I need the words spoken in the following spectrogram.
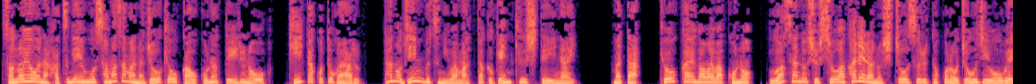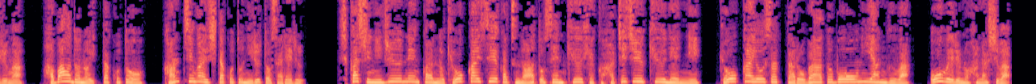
そのような発言を様々な状況下行っているのを聞いたことがある。他の人物には全く言及していない。また、教会側はこの噂の出所は彼らの主張するところジョージ・オーウェルがハバードの言ったことを勘違いしたことにいるとされる。しかし20年間の教会生活の後1989年に教会を去ったロバート・ボーン・ヤングはオーウェルの話は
